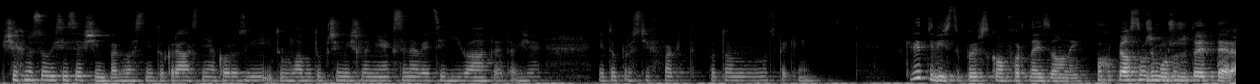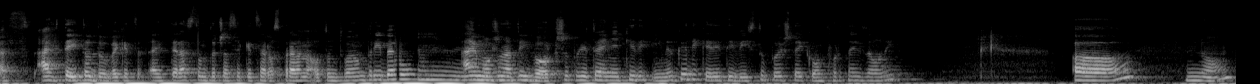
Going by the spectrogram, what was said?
všechno souvisí se vším, pak vlastně to krásně jako rozvíjí i tu hlavu, tu přemýšlení, jak se na věci díváte, takže je to prostě fakt potom moc pěkný. Kedy ty vystupuješ z komfortnej zóny? Pochopila som, že možno, že to je teraz, aj v tejto dobe, keď sa, aj teraz v tomto čase, keď sa rozprávame o tom tvojom príbehu, mm. aj možno na tých workshopoch, je to aj niekedy inokedy, kedy ty vystupuješ z tej komfortnej zóny? Uh, no,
